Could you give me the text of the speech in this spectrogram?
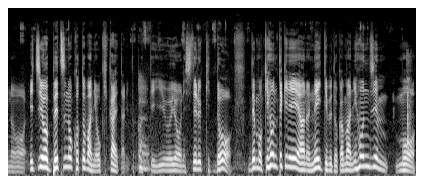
の一応別の言葉に置き換えたりとかっていうようにしてるけど、でも基本的にあのネイティブとか、まあ、日本人も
